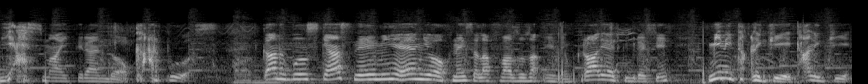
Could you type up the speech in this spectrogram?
Yes my friendo. Karpuz. Karpuz kes nemeyen yok. Neyse lafı fazla uzatmayacağım. Kraliyet gübresi. Mini tanuki. Tanuki.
